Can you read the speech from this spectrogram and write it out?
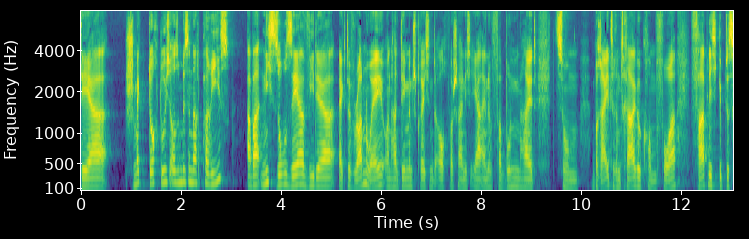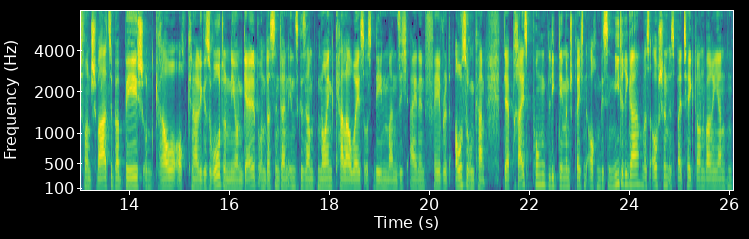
Der schmeckt doch durchaus ein bisschen nach Paris, aber nicht so sehr wie der Active Runway und hat dementsprechend auch wahrscheinlich eher eine Verbundenheit zum breiteren Tragekomfort. Farblich gibt es von schwarz über beige und grau auch knalliges Rot und Neongelb und das sind dann insgesamt neun Colorways, aus denen man sich einen Favorite aussuchen kann. Der Preispunkt liegt dementsprechend auch ein bisschen niedriger, was auch schön ist bei Takedown-Varianten.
